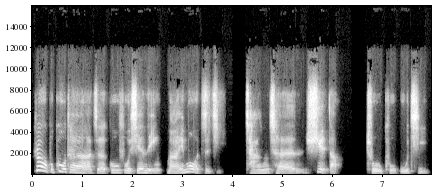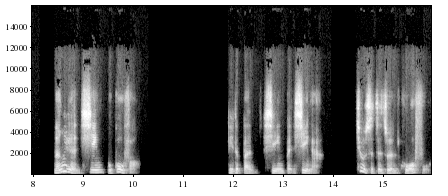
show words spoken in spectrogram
若不顾他，则辜负仙灵，埋没自己，长成穴道，出苦无期，能忍心不顾否？你的本心本性啊，就是这尊活佛，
